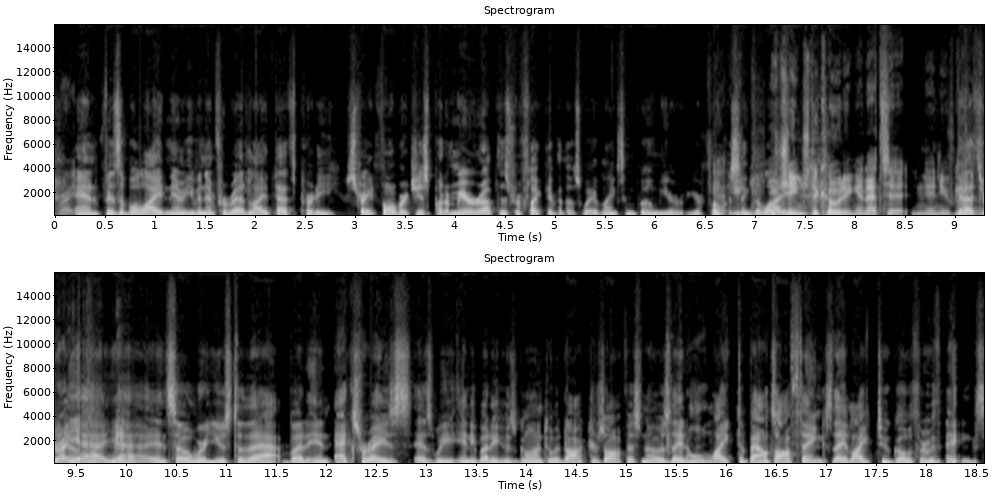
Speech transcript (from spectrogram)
right. And visible light and even infrared light, that's pretty straightforward. You just put a mirror up that's reflective of those wavelengths and boom, you're you're Yeah, focusing you, the light. You change the coating and that's it, and then you've got. That's you right. know, yeah, yeah, And so we're used to that. But in X-rays, as we anybody who's gone to a doctor's office knows, they don't like to bounce off things. They like to go through things.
